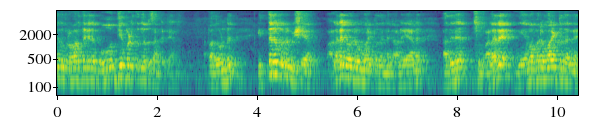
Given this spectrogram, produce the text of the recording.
എന്ന് പ്രവർത്തകരെ ബോധ്യപ്പെടുത്തുന്ന ഒരു സംഘടനയാണ്. അപ്പം അതുകൊണ്ട് ഇത്തരം ഒരു വിഷയം വളരെ ഗൗരവമായിട്ട് തന്നെ കാണുകയാണ്. അതിന് വളരെ നിയമപരമായിട്ട് തന്നെ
